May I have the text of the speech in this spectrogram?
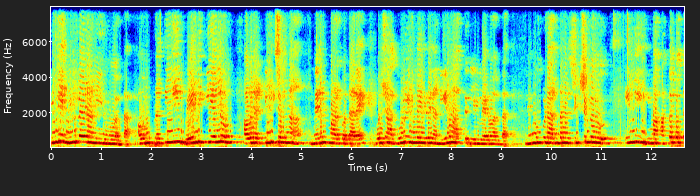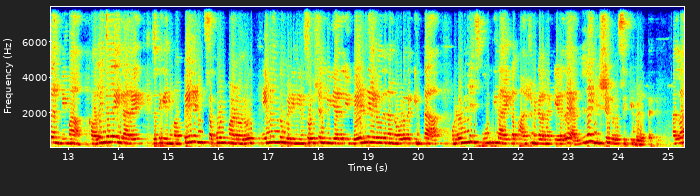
ಇಲ್ಲಿ ನಿಲ್ಬೇಡ ನೀನು ಅಂತ. ಅವರು ಪ್ರತಿ ವೇದಿಕೆಯಲ್ಲೂ ಅವರ ಟೀಚರ್ನ ನೆನಪು ಮಾಡ್ಕೋತಾರೆ. ಬಹುಶಃ ಗುರು ಇಲ್ಲ ಇದ್ರೆ ನಾನು ಏನು ಆಗ್ತಿರ್ಲಿಲ್ವೇನೋ ಅಂತ. ನಿಮಗೂ ಕೂಡ ಅಂತಹ ಶಿಕ್ಷಕರು ಇಲ್ಲಿ ನಿಮ್ಮ ಅಕ್ಕಪಕ್ಕ ನಿಮ್ಮ ಕಾಲೇಜಲ್ಲೇ ಇದ್ದಾರೆ. ಜೊತೆಗೆ ನಿಮ್ಮ ಪೇರೆಂಟ್ಸ್ ಸಪೋರ್ಟ್ ಮಾಡೋರು. ಏನಂತೂ ಬಿಡಿ, ನೀವು ಸೋಷಿಯಲ್ ಮೀಡಿಯಾದಲ್ಲಿ ಬೇಡದೇ ಇರೋದನ್ನ ನೋಡೋದಕ್ಕಿಂತ ಒಳ್ಳೊಳ್ಳೆ ಸ್ಫೂರ್ತಿದಾಯಕ ಭಾಷಣಗಳನ್ನ ಕೇಳಿದ್ರೆ ಅಲ್ಲೇ ವಿಷಯಗಳು ಸಿಕ್ಕಿಬಿಡುತ್ತೆ. ಅಲ್ವಾ?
